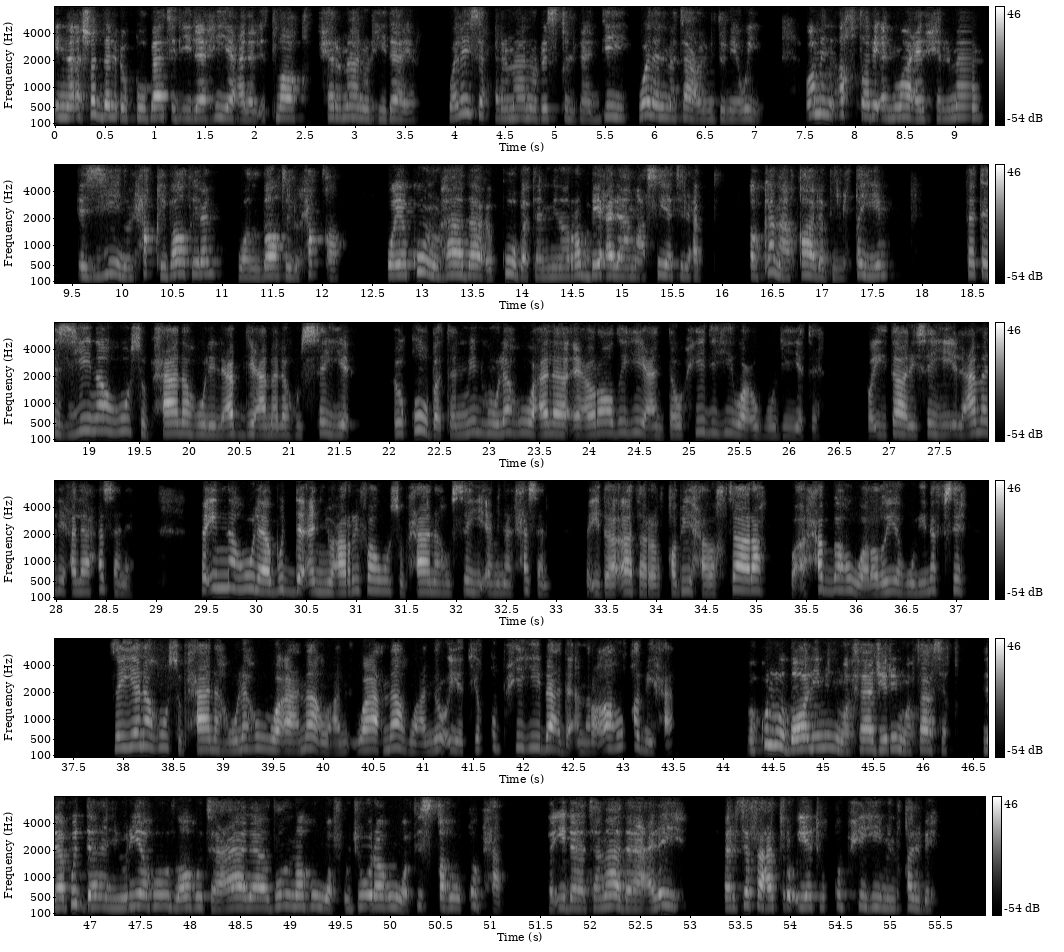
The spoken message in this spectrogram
إن أشد العقوبات الإلهية على الإطلاق حرمان الهداية وليس حرمان الرزق المادي ولا المتاع الدنيوي. ومن أخطر أنواع الحرمان تزيين الحق باطلا والباطل حقا ويكون هذا عقوبة من الرب على معصية العبد. أو كما قال ابن القيم فتزيينه سبحانه للعبد عمله السيء عقوبة منه له على إعراضه عن توحيده وعبوديته وإيثار سيء العمل على حسنه. فإنه لا بد أن يعرفه سبحانه السيء من الحسن فإذا آثر القبيح واختاره وأحبه ورضيه لنفسه زينه سبحانه له وأعماه عن, رؤية قبحه بعد أن رآه قبيحا. وكل ظالم وفاجر وفاسق لا بد أن يريه الله تعالى ظلمه وفجوره وفسقه قبحا. فإذا تمادى عليه ارتفعت رؤية قبحه من قلبه.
